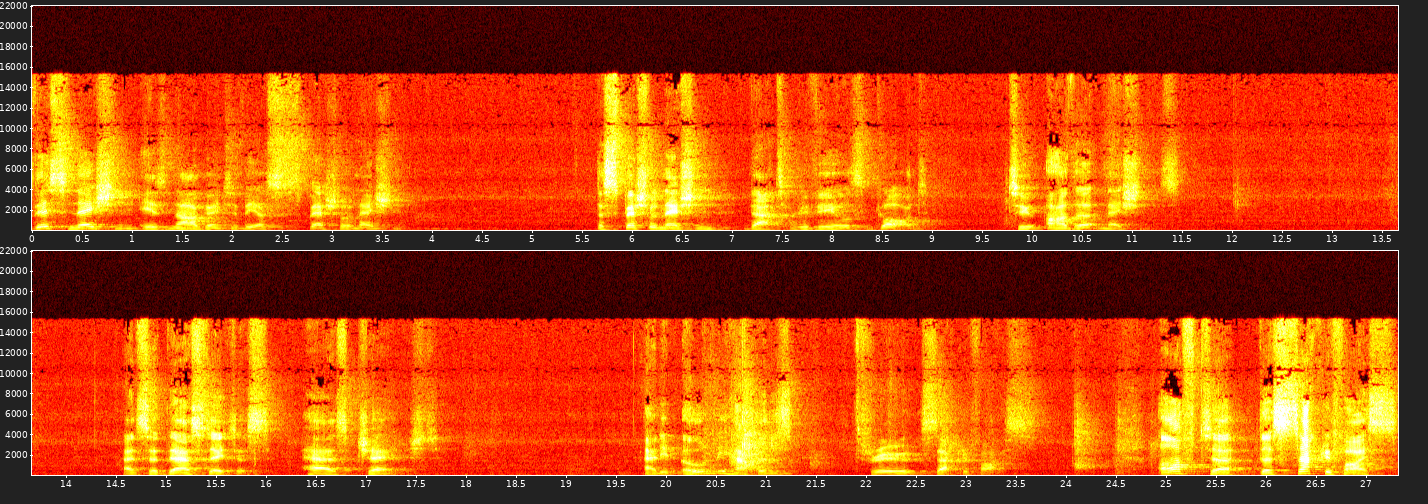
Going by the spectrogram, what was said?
this nation is now going to be a special nation. The special nation that reveals God to other nations. And so their status has changed. And it only happens through sacrifice. After the sacrifice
